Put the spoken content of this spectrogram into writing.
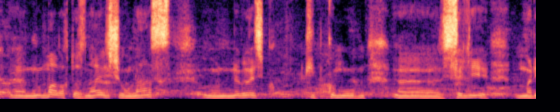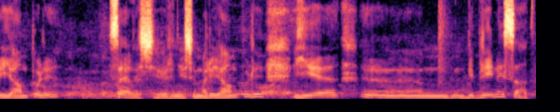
е, ну мало хто знає, що у нас у невеличкому селі Маріямполі. Селищі, вірніше, Маріамполі є е, біблійний сад.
